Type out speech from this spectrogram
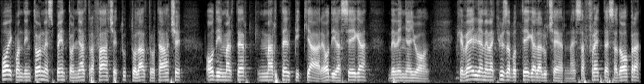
Poi quando intorno è spenta ogni altra face e tutto l'altro tace, odi il, malter, il martel picchiare, odi la sega del legnaiuol, che veglia nella chiusa bottega la lucerna e s'affretta e s'adopra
